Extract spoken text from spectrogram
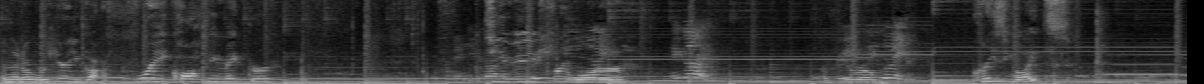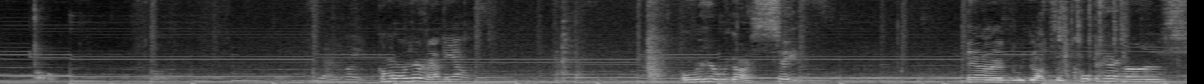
And then over here you got a free coffee maker, And you got a TV, free water, light. Hey guys, a crazy bureau. light. Crazy lights? Oh. oh. Not a light. Come over here, Matthew. Over here we got a safe. And we got some coat hangers.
